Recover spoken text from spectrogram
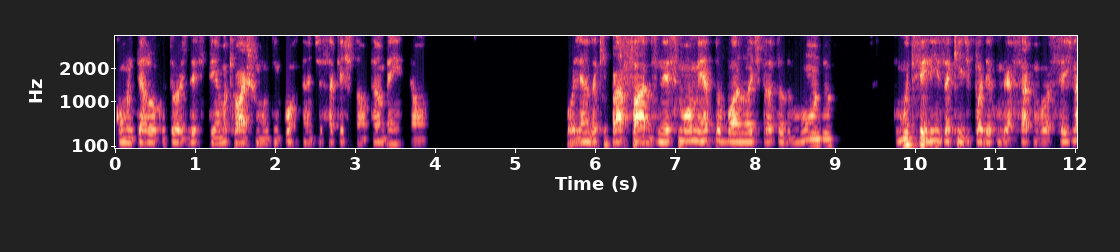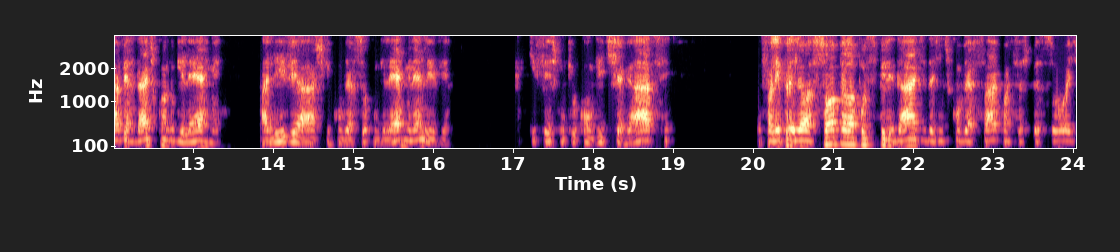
como interlocutores desse tema, que eu acho muito importante essa questão também. Então, olhando aqui para a Fabs nesse momento. Boa noite para todo mundo. Muito feliz aqui de poder conversar com vocês. Na verdade, quando o Guilherme, a Lívia, acho que conversou com o Guilherme, né, Lívia? Que fez com que o convite chegasse. Eu falei para ele, ó, só pela possibilidade da gente conversar com essas pessoas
